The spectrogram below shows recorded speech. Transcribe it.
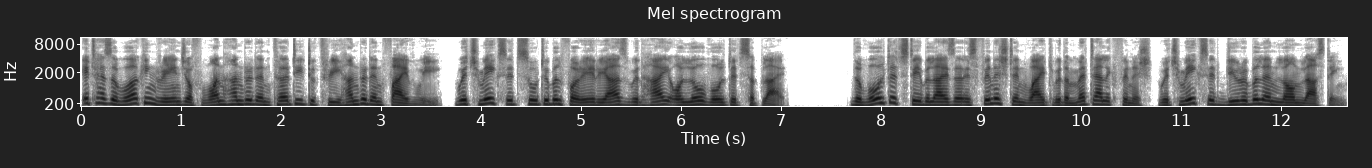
It has a working range of 130 to 305 V, which makes it suitable for areas with high or low voltage supply. The voltage stabilizer is finished in white with a metallic finish, which makes it durable and long-lasting.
